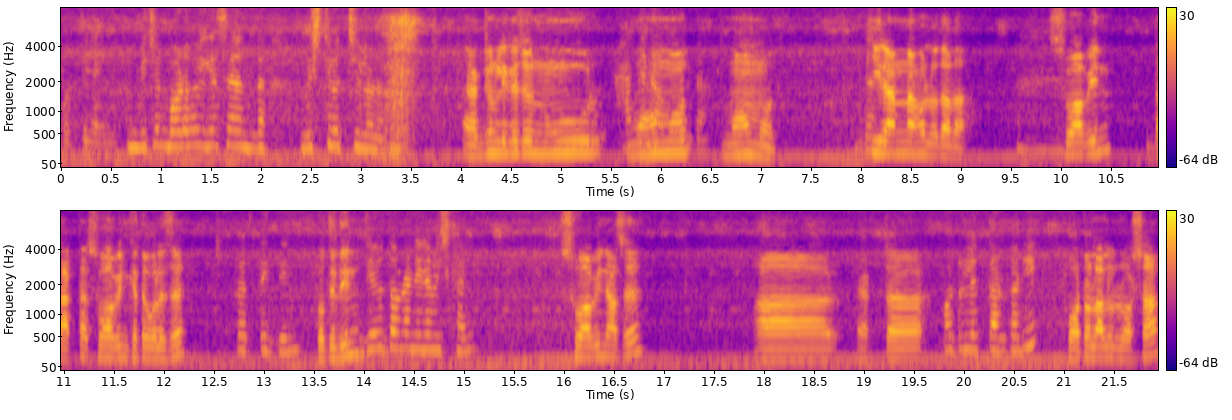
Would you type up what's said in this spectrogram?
ভর্তি যাবে বিছন বড় হয়ে গেছে বৃষ্টি হচ্ছিল না। একজন লিখেছে নূর মোহাম্মদ মোহাম্মদ। কি রান্না হলো দাদা? সোয়াবিন ডাক্তার সোয়াবিন খেতে বলেছে। প্রত্যেক দিন প্রতিদিন? যেহেতু আমরা নিরামিষ খাই। সোয়াবিন আছে। আর একটা পটলের তরকারি। পটল আলুর রসা।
